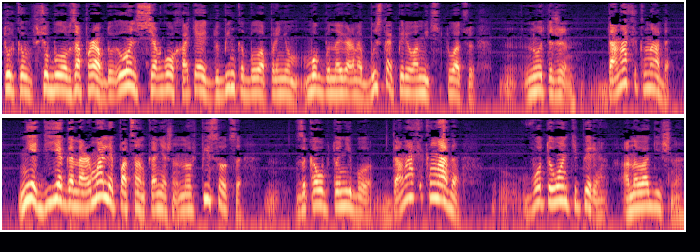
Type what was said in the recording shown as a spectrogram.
только все было в заправду. И он, Серго, хотя и дубинка была при нем, мог бы, наверное, быстро переломить ситуацию. Но это же, да нафиг надо. Нет, Диего нормальный пацан, конечно, но вписываться за кого бы то ни было, да нафиг надо. Вот и он теперь аналогично.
